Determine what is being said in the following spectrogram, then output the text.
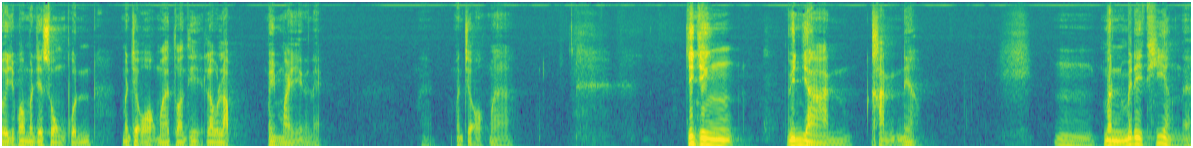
ดยเฉพาะมันจะส่งผล มันจะออกมาตอนที่เราหลับไม่ใหม่นั่นแหละมันจะออกมา จริง ๆ วิญญาณขันเนี่ยมันไม่ได้เที่ยงนะ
